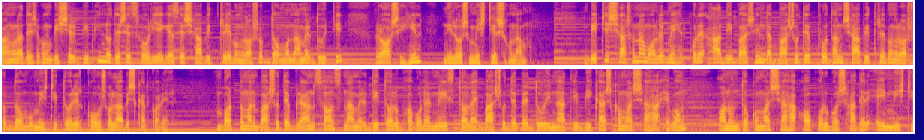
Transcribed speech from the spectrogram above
বাংলাদেশ এবং বিশ্বের বিভিন্ন দেশে ছড়িয়ে গেছে সাবিত্রী এবং রসকদম্ব নামের দুইটি রসহীন, নিরস মিষ্টির সুনাম। ব্রিটিশ শাসনামলে মেহেরপুরে আদি বাসিন্দা বাসুদেব প্রধান সাবিত্রী এবং রসকদম্ব মিষ্টি তৈরির কৌশল আবিষ্কার করেন। বর্তমান বাসুদেব গ্র্যান্ড সন্স নামের দ্বিতল ভবনের নিচতলায় বাসুদেবের দুই নাতি বিকাশ কুমার সাহা এবং অনন্ত কুমার সাহা অপূর্ব স্বাদের এই মিষ্টি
